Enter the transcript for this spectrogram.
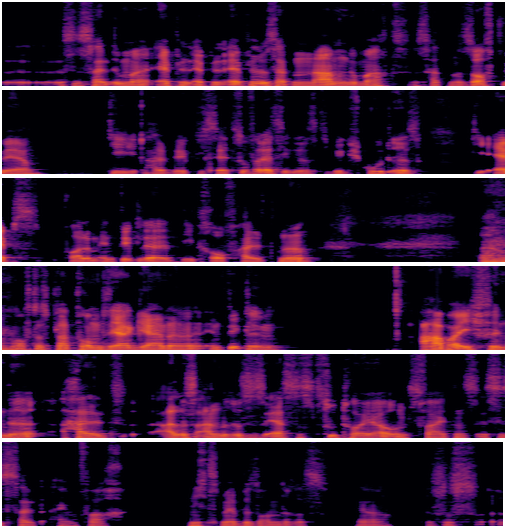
äh, es ist halt immer Apple, Apple, Apple. Es hat einen Namen gemacht. Es hat eine Software, die halt wirklich sehr zuverlässig ist, die wirklich gut ist. Die Apps, vor allem Entwickler, die drauf halt, ne, ähm, auf das Plattform sehr gerne entwickeln. Aber ich finde halt, alles andere ist erstens zu teuer und zweitens ist es halt einfach nichts mehr Besonderes. Ja, das ist, äh,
